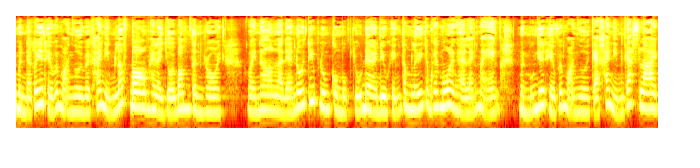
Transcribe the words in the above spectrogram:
mình đã có giới thiệu với mọi người về khái niệm love bomb hay là dội bom tình rồi. Vậy nên là để nối tiếp luôn cùng một chủ đề điều khiển tâm lý trong các mối quan hệ lãng mạn, mình muốn giới thiệu với mọi người cả khái niệm gaslight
